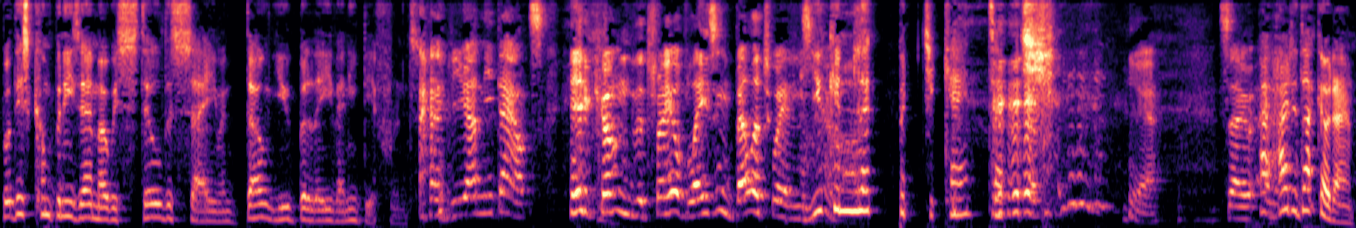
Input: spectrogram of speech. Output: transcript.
but this company's MO is still the same, and don't you believe any different. And if you had any doubts, here come the trailblazing Bella twins. You can look, but you can't touch. yeah. So how, how did that go down?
